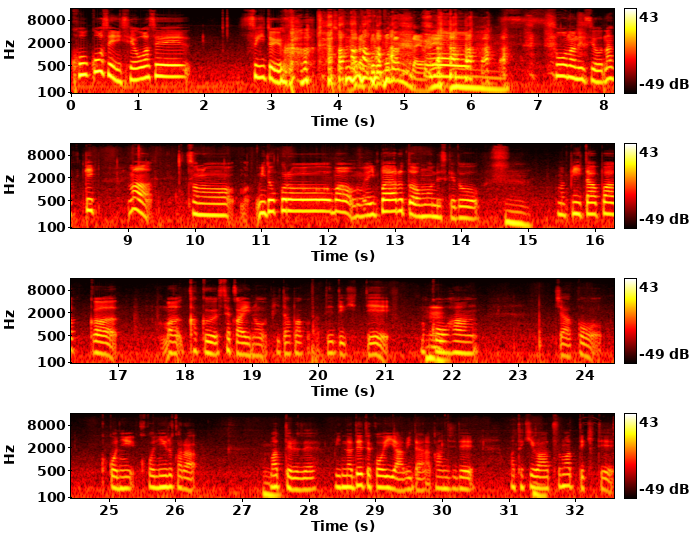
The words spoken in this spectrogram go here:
高校生に背負わせすぎというか。まだ子供なんだよね。そうなんですよ。なんかけまあその見どころまあいっぱいあるとは思うんですけど、うん。まあ、ピーター・パーカー、まあ、各世界のピーター・パーカーが出てきて、まあ、うん。後半、じゃあこうここにここにいるから待ってるぜ、みんな出てこいやみたいな感じで、まあ、敵が集まってきて、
